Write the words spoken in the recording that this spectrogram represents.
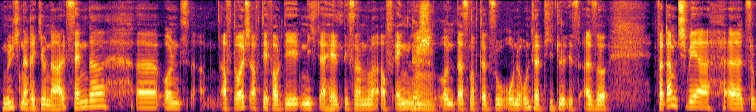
Münchner Regionalsender äh, und auf Deutsch auf DVD nicht erhältlich, sondern nur auf Englisch mhm. und das noch dazu ohne Untertitel ist also verdammt schwer äh, zu,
